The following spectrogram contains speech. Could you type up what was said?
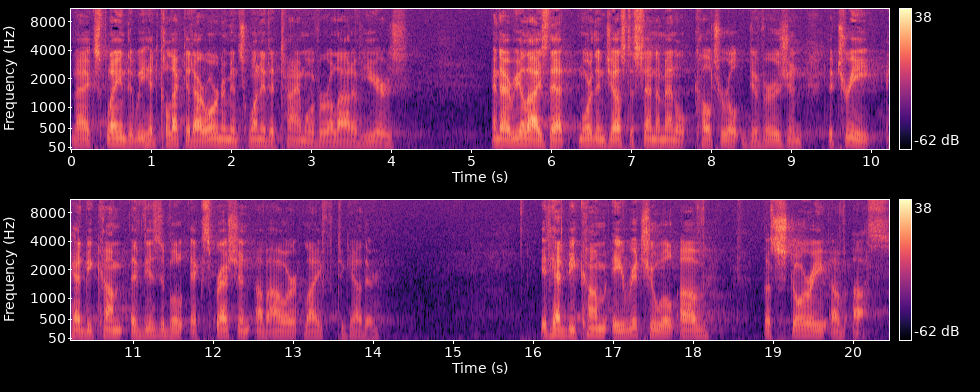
And I explained that we had collected our ornaments one at a time over a lot of years. And I realized that more than just a sentimental cultural diversion, the tree had become a visible expression of our life together. It had become a ritual of the story of us.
